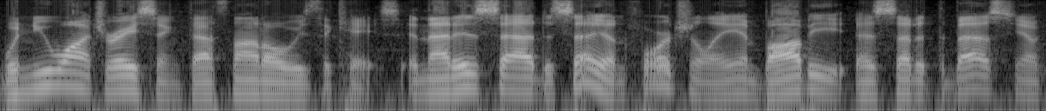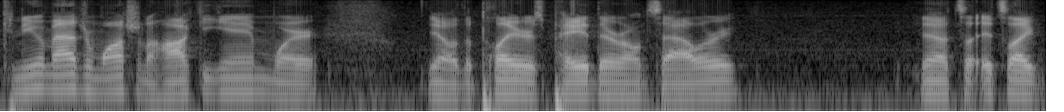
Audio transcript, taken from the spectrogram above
When you watch racing, that's not always the case, and that is sad to say, unfortunately. And Bobby has said it the best. You know, can you imagine watching a hockey game where, you know, the players paid their own salary? You know, it's it's like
